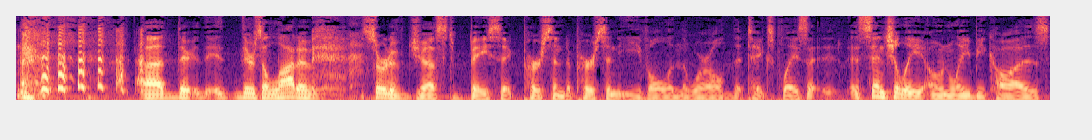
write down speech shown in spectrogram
uh, there, there's a lot of sort of just basic person to person evil in the world that takes place uh, essentially only because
